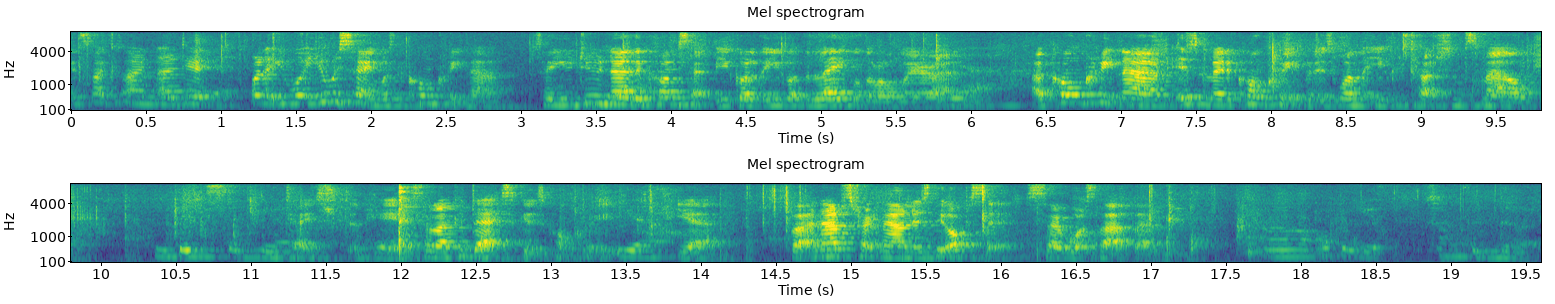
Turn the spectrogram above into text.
It's like an idea. Well, what you were saying was a concrete noun. So you do know the concept, but you got you got the label the wrong way around. Yeah. A concrete noun isn't made of concrete, but it's one that you can touch and smell, And taste and hear. taste, and hear. So like a desk is concrete. Yeah. Yeah. But an abstract noun is the opposite. So what's that then? Uh, opposite. Something that.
